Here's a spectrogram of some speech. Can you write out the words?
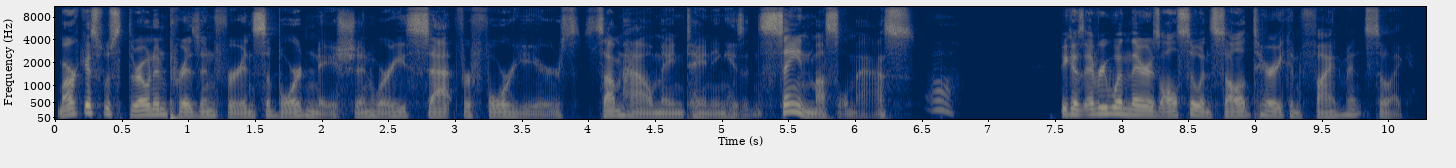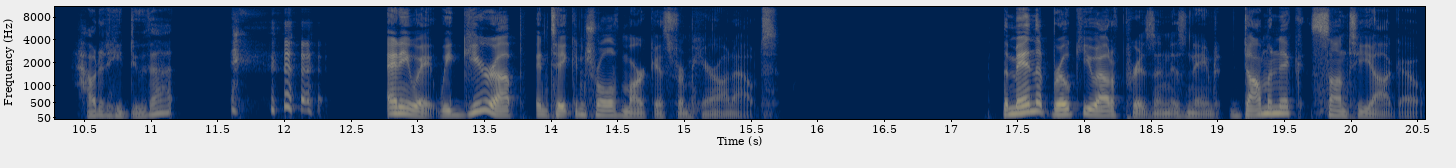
Marcus was thrown in prison for insubordination, where he sat for four years, somehow maintaining his insane muscle mass, Oh. because everyone there is also in solitary confinement, so, like, how did he do that? Anyway, we gear up and take control of Marcus from here on out. The man that broke you out of prison is named Dominic Santiago.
